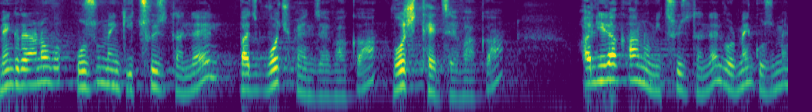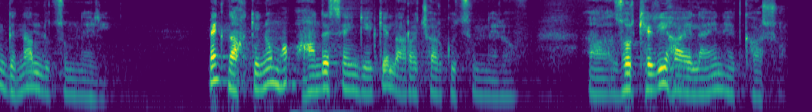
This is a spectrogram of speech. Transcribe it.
Մենք դրանով ուզում ենք ի ցույց դնել, բայց ոչ միայն ձևական, ոչ թե ձևական, այլ իրականում ի ցույց դնել, որ մենք ուզում ենք գնալ լուծումների։ Մենք նախկինում հանդես ենք եկել առաջարկություններով զորքերի հայելային հետ քաշում։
